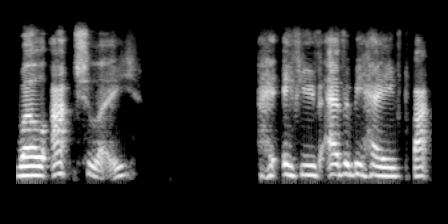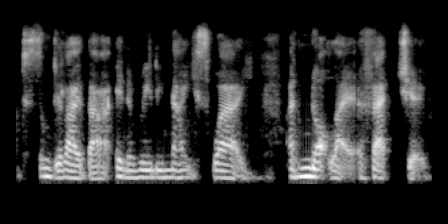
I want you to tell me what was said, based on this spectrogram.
Well, actually, if you've ever behaved back to somebody like that in a really nice way and not let it affect you,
